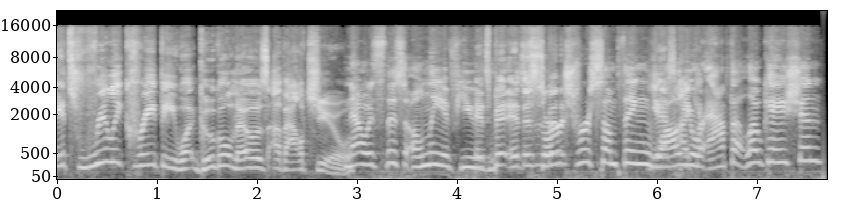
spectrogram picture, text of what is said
It's really creepy what Google knows about you. Now, is this only if you It's been- it- this has been- search for something Yes, while I you're can- at that location?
